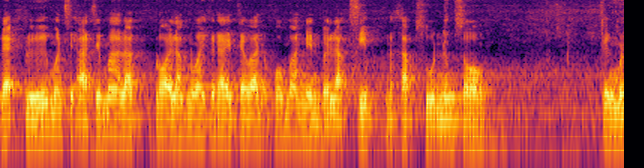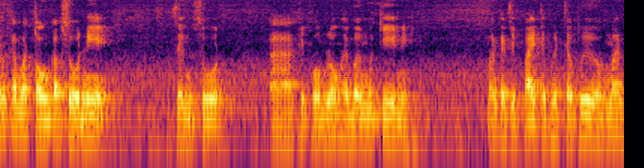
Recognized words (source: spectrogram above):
และหรือมันสิอาจจะมาลักร้อยลักน้อยก็ได้แต่ว่าผมว่าเน้นไปลักสิบนะครับศูนย์หนึ่งสอง ซึ่งมันก็มาตรงกับสูตรนี่ซึ่งสูตรที่ผมลงให้เบิ้งเมื่อกี้นี่ มันก็จะไปจะพื้นจะพื้นของมัน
